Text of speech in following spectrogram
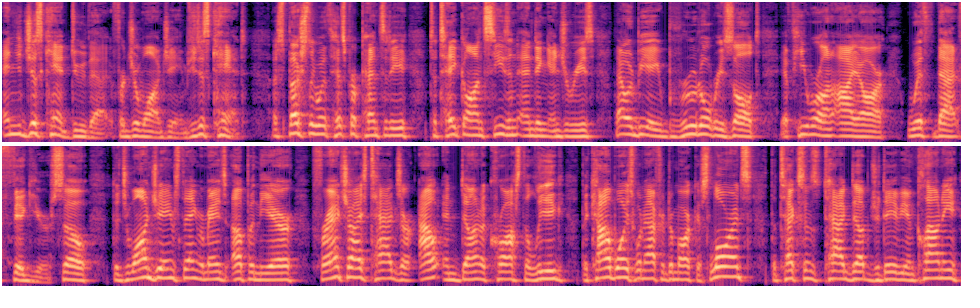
and you just can't do that for Ja'Wuan James. You just can't especially with his propensity to take on season ending injuries. That would be a brutal result if he were on IR with that figure. So the Ja'Wuan James thing remains up in the air. Franchise tags are out and done across the league. The Cowboys went after Demarcus Lawrence. The Texans tagged up Jadeveon Clowney.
